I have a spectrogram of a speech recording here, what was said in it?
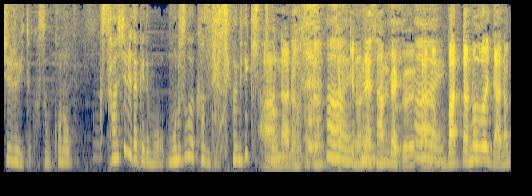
種類とかそのこの3種類だけでもものすごい数ですよね、きっと。あなるほど、はい、さっきのね、300、はい、あのバッタ除いてあの、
